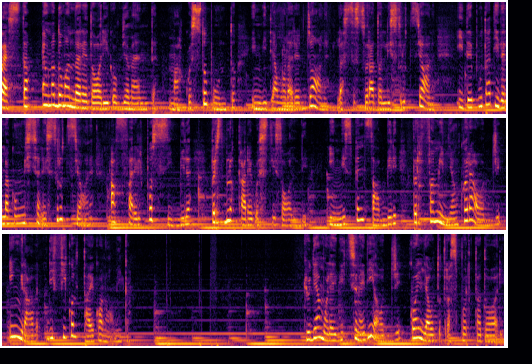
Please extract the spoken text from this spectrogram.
Questa è una domanda retorica ovviamente, ma a questo punto invitiamo la Regione, l'assessorato all'istruzione, i deputati della Commissione Istruzione a fare il possibile per sbloccare questi soldi, indispensabili per famiglie ancora oggi in grave difficoltà economica. Chiudiamo l'edizione di oggi con gli autotrasportatori.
